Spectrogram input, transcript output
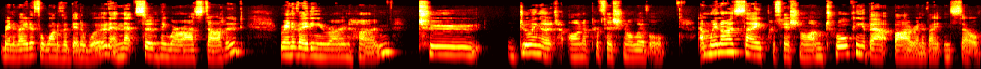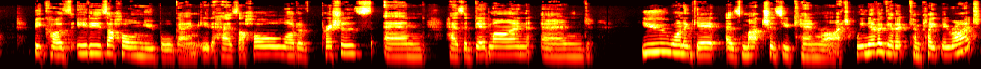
renovator, for want of a better word, and that's certainly where I started, renovating your own home, to doing it on a professional level. And when I say professional, I'm talking about buy, renovate, and sell because it is a whole new ball game. It has a whole lot of pressures and has a deadline and you want to get as much as you can right. We never get it completely right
